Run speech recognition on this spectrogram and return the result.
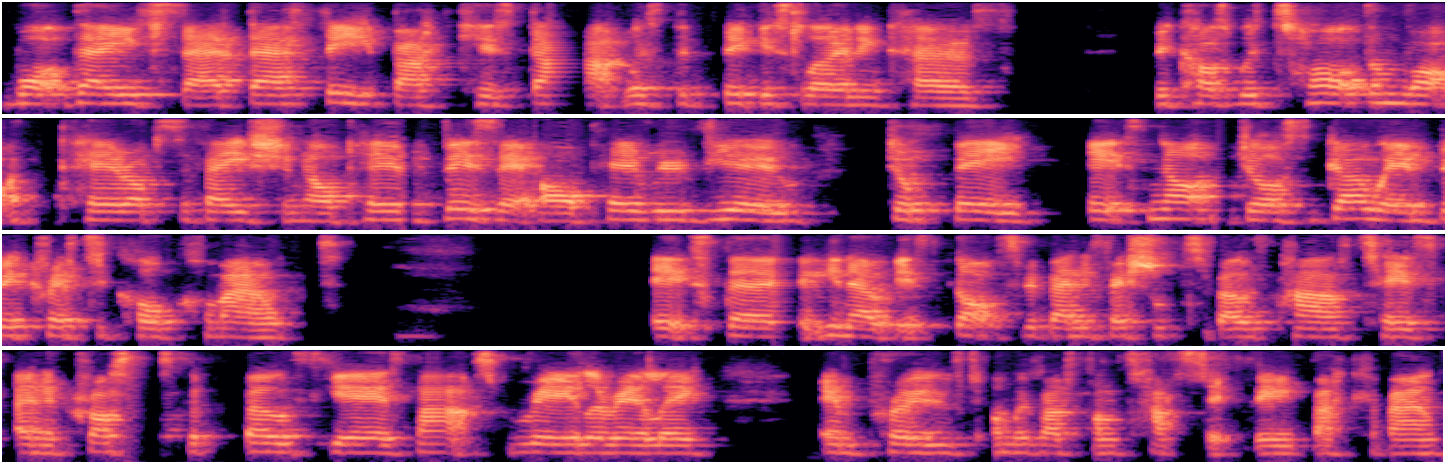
what they've said. Their feedback is that was the biggest learning curve because we taught them what a peer observation or peer visit or peer review should be. It's not just go in, be critical, come out. It's the, you know, it's got to be beneficial to both parties. And across the both years, that's really, really improved. And we've had fantastic feedback about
